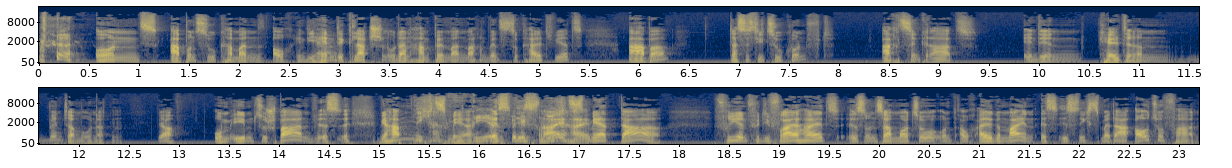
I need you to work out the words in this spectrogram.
und ab und zu kann man auch in die Hände klatschen oder einen Hampelmann machen, wenn es zu kalt wird. Aber das ist die Zukunft. 18 Grad in den kälteren Wintermonaten. Ja, um eben zu sparen. Es, wir haben nichts mehr. frieren Es ist nichts mehr da. Frieren für die Freiheit ist unser Motto und auch allgemein. Es ist nichts mehr da. Autofahren.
